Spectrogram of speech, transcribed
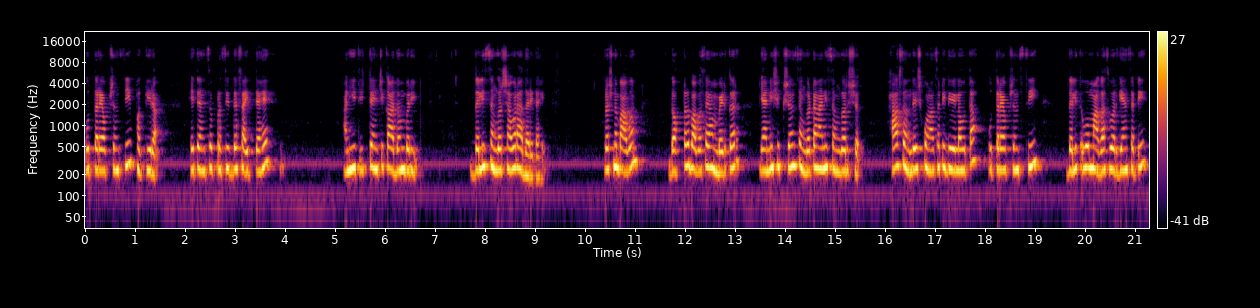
उत्तर आहे ऑप्शन सी फकीरा. हे त्यांचं प्रसिद्ध साहित्य आहे. आणि ही ती त्यांची कादंबरी दलित संघर्षावर आधारित आहे. प्रश्न बावन्न डॉक्टर बाबासाहेब आंबेडकर यांनी शिक्षण संघटन आणि संघर्ष हा संदेश कोणासाठी दिलेला होता? उत्तर आहे ऑप्शन सी दलित व मागासवर्गीयांसाठी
